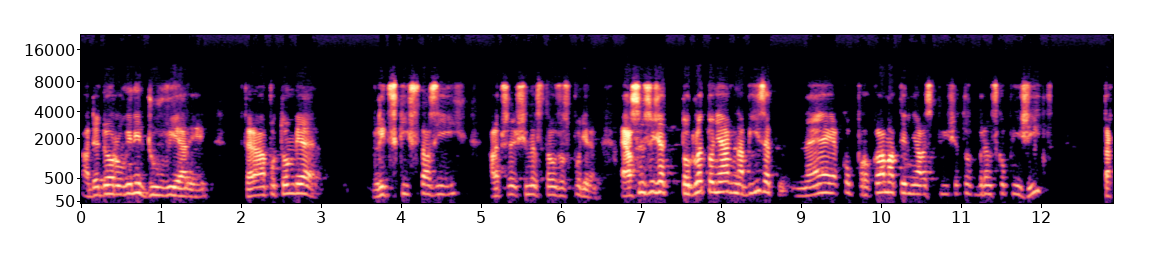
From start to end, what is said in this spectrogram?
a jde do roviny důvěry, která potom je v lidských stazích, ale především ve vztahu s hospodinem. A já si myslím, že tohle to nějak nabízet, ne jako proklamativně, ale spíš, že to budeme schopni žít, tak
